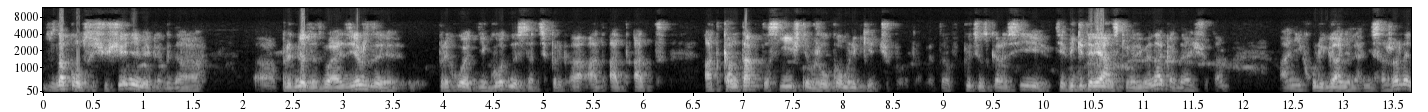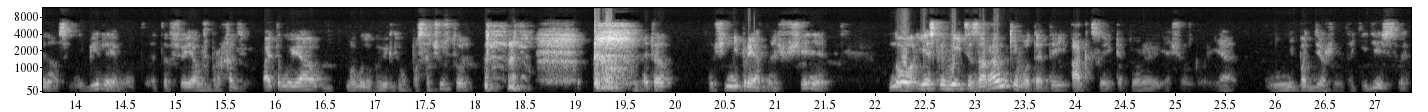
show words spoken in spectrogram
знаком с ощущениями, когда а, предметы твоей одежды приходит негодность от, от, от, от, от контакта с яичным желтком или кетчупом. Это в путинской России, в те вегетарианские времена, когда еще там они хулиганили, они сажали нас, они били. Вот, это все я уже проходил. Поэтому я могу только Виктору посочувствовать. это очень неприятное ощущение. Но если выйти за рамки вот этой акции, которую я сейчас говорю, я не поддерживаю такие действия,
